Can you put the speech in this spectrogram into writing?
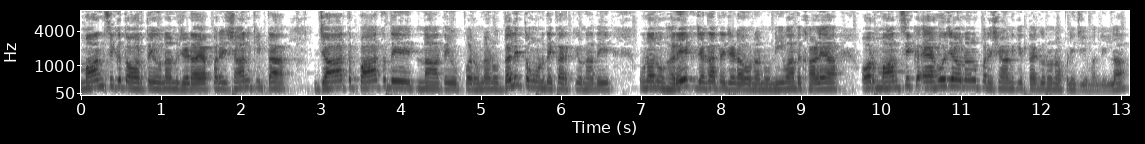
ਮਾਨਸਿਕ ਤੌਰ ਤੇ ਉਹਨਾਂ ਨੂੰ ਜਿਹੜਾ ਆ ਪਰੇਸ਼ਾਨ ਕੀਤਾ ਜਾਤ ਪਾਤ ਦੇ ਨਾਂ ਤੇ ਉੱਪਰ ਉਹਨਾਂ ਨੂੰ ਦਲਿਤ ਹੋਣ ਦੇ ਕਰਕੇ ਉਹਨਾਂ ਦੀ, ਉਹਨਾਂ ਨੂੰ ਹਰੇਕ ਜਗ੍ਹਾ ਤੇ ਜਿਹੜਾ ਉਹਨਾਂ ਨੂੰ ਨੀਵਾ ਦਿਖਾਲਿਆ ਔਰ ਮਾਨਸਿਕ ਇਹੋ ਜਿਹਾ ਉਹਨਾਂ ਨੂੰ ਪਰੇਸ਼ਾਨ ਕੀਤਾ ਕਿ ਉਹਨਾਂ ਨੂੰ ਆਪਣੀ ਜੀਵਨ ਲੀਲਾ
